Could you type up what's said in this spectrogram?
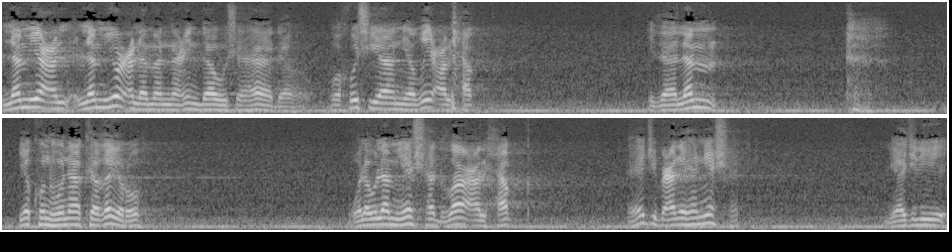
لم يعل لم يعلم أن عنده شهادة وخشي أن يضيع الحق. إذا لم يكن هناك غيره ولو لم يشهد ضاع الحق يجب عليه أن يشهد لأجل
